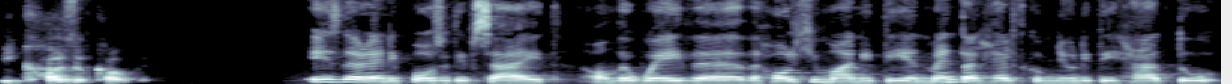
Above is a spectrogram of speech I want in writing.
because of COVID. Is there any positive side on the way the, the whole humanity and mental health community had to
